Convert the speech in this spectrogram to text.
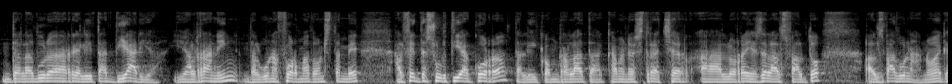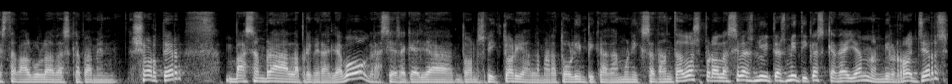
de la dura realitat diària. I el running, d'alguna forma, doncs també el fet de sortir a córrer, tal com relata Cameron Stretcher a Los Reyes de l'Asfalto, els va donar no, aquesta vàlvula d'escapament. Shorter va sembrar la primera llavor, gràcies a aquella doncs, victòria en la Marató Olímpica de Múnich 72, però les seves lluites mítiques que dèiem amb Bill Rogers,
